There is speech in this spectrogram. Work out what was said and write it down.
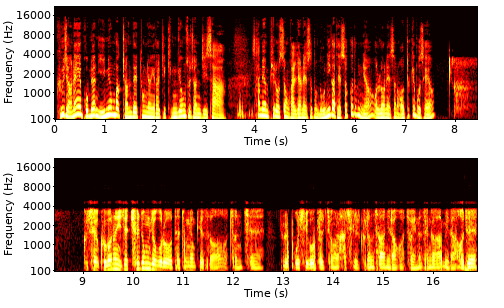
그 전에 보면 이명박 전 대통령이랄지 김경수 전 지사 사면 필요성 관련해서도 논의가 됐었거든요. 언론에서는 어떻게 보세요? 글쎄요, 그거는 이제 최종적으로 대통령께서 전체를 보시고 결정을 하실 그런 사안이라고 저희는 생각합니다. 어제,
